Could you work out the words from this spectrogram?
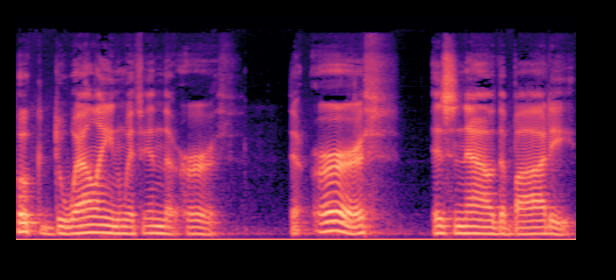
took dwelling within the earth. The earth is now the body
